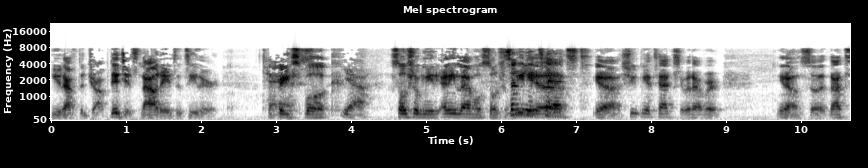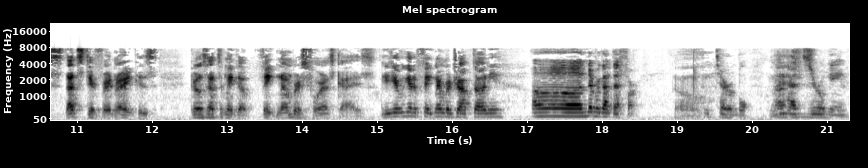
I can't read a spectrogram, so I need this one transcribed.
you'd have to drop digits. Nowadays, it's either text. Facebook, Yeah, social media, any level of social send media. me a text. Yeah, shoot me a text or whatever. You know, so that's that's different, right? Because girls have to make up fake numbers for us guys. Did you ever get a fake number dropped on you? Uh, never got that far. Oh, I'm terrible. I had zero gain.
